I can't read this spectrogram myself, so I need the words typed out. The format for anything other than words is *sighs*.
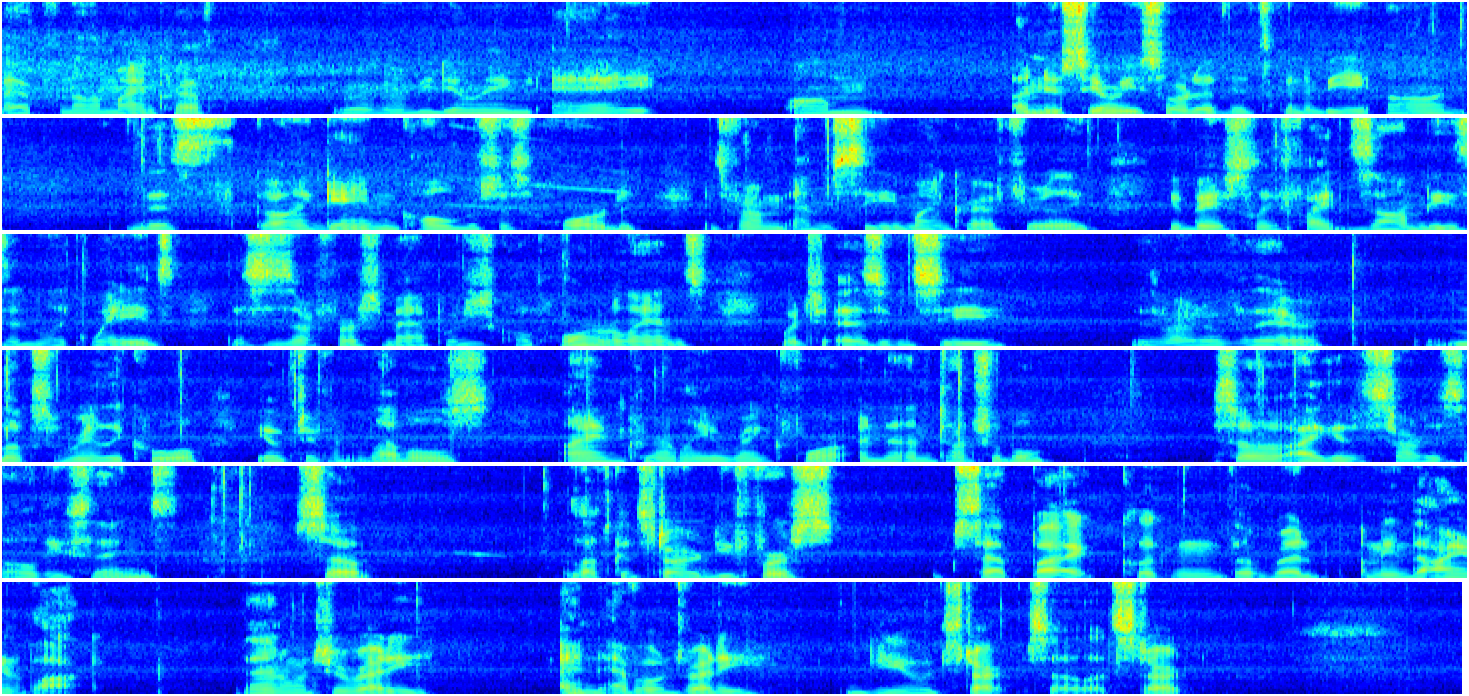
back for another Minecraft. We're gonna be doing a um a new series sort of. It's gonna be on this game called which is Horde. It's from MC Minecraft really. You basically fight zombies and like waves. This is our first map which is called Horderlands, which as you can see is right over there. It looks really cool. You have different levels. I am currently rank 4 and untouchable. So I get to start as all these things. So let's get started. You first accept by clicking the red, I mean the iron block. Then once you're ready, and everyone's ready, you would start. So let's start.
